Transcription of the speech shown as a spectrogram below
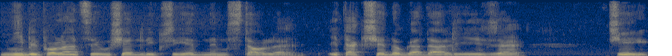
niby Polacy usiedli przy jednym stole i tak się dogadali, że ci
